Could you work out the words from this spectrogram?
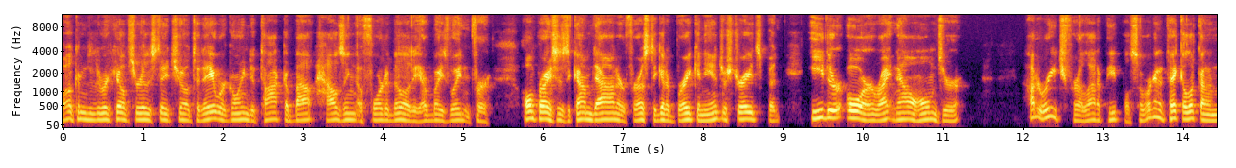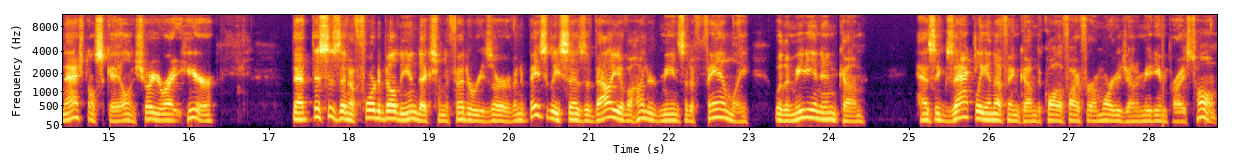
Welcome to the Rick Helps Real Estate Show. Today we're going to talk about housing affordability. Everybody's waiting for home prices to come down or for us to get a break in the interest rates, but either or, right now homes are out of reach for a lot of people. So we're going to take a look on a national scale and show you right here that this is an affordability index from the Federal Reserve. And it basically says the value of 100 means that a family with a median income has exactly enough income to qualify for a mortgage on a median priced home.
